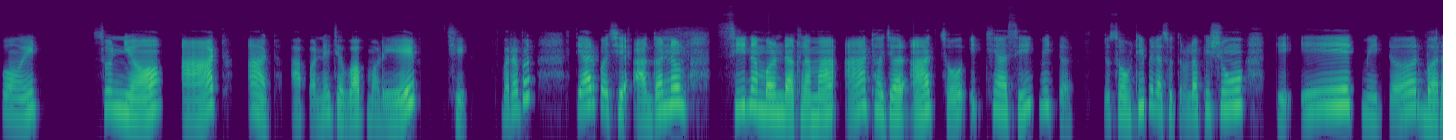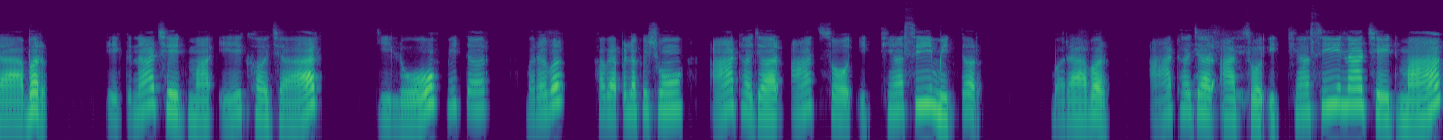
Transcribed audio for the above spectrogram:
પોઈન્ટ શૂન્ય આઠ આઠ આપણને જવાબ મળે છે. બરાબર? ત્યાર પછી આગળનો સી નંબરના દાખલામાં આઠ હજાર આઠસો ઇઠ્યાસી મીટર. તો સૌથી પહેલાં સૂત્ર લખીશું કે એક મીટર બરાબર એકના છેદમાં એક હજાર કિલોમીટર. બરાબર? હવે આપણે લખીશું આઠ હજાર આઠસો ઇઠ્યાસી મીટર. બરાબર. આઠ હજાર આઠસો ઇઠ્યાસીના છેદમાં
